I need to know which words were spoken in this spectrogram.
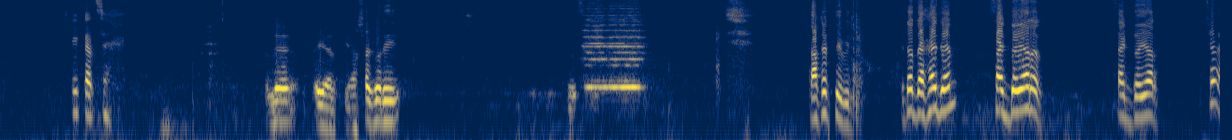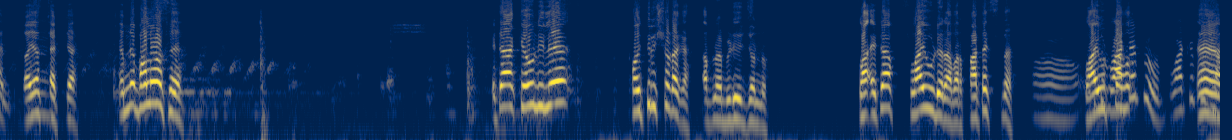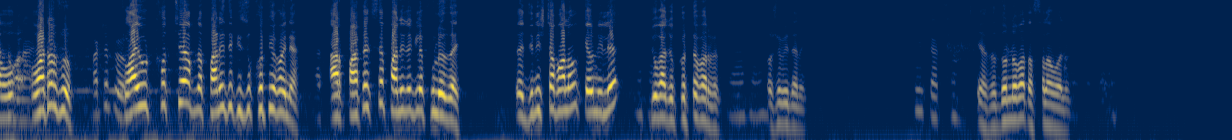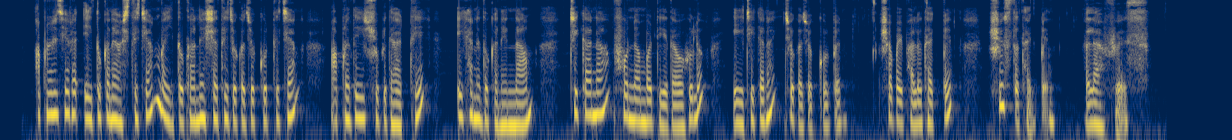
ঠিক আছে। তাহলে এই আর কি আশা করি কাঠের টেবিল। এটা দেখাই দেন সাইড ডয়ারের সাইড ডয়ার বুঝছেন ডয়ার চারটা। এমনি ভালো আছে। এটা কেউ নিলে পঁয়ত্রিশশো টাকা আপনার ভিডিওর জন্য। এটা ফ্লাইউডের আবার ফাটেক্স না। হ্যাঁ ওয়াটারপ্রুফ হচ্ছে আপনার পানিতে কিছু ক্ষতি হয় না। আচ্ছা। আর পাটেক্সে পানি লাগলে ফুলে যায়। তো জিনিসটা ভালো কেউ নিলে যোগাযোগ করতে পারবেন। অসুবিধা নেই। ঠিক আছে। ঠিক আছে ধন্যবাদ আসসালামু আলাইকুম। আপনারা যারা এই দোকানে আসতে চান বা এই দোকানের সাথে যোগাযোগ করতে চান আপনাদের সুবিধার্থে এখানে দোকানের নাম, ঠিকানা, ফোন নাম্বার দিয়ে দেওয়া হলো। এই ঠিকানায় যোগাযোগ করবেন। সবাই ভালো থাকবেন, সুস্থ থাকবেন। আল্লাহ হাফেজ।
